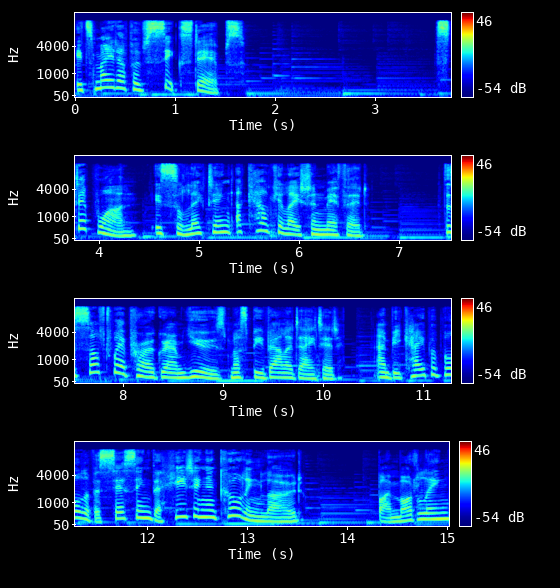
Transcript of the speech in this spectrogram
It's made up of six steps. Step 1 is selecting a calculation method. The software program used must be validated and be capable of assessing the heating and cooling load by modelling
